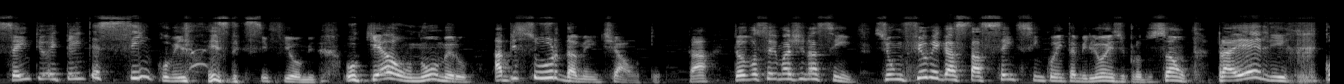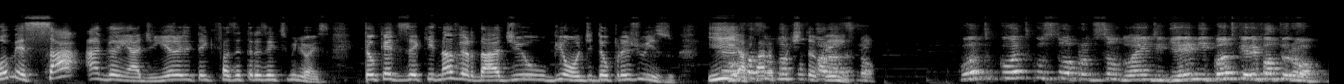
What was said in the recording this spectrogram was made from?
185 milhões desse filme, o que é um número absurdamente alto, tá? Então você imagina assim, se um filme gastar 150 milhões de produção, para ele começar a ganhar dinheiro, ele tem que fazer 300 milhões. Então quer dizer que na verdade o Beyond deu prejuízo. E Vamos a Paramount também. Quanto, quanto custou a produção do Endgame e quanto que ele faturou?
